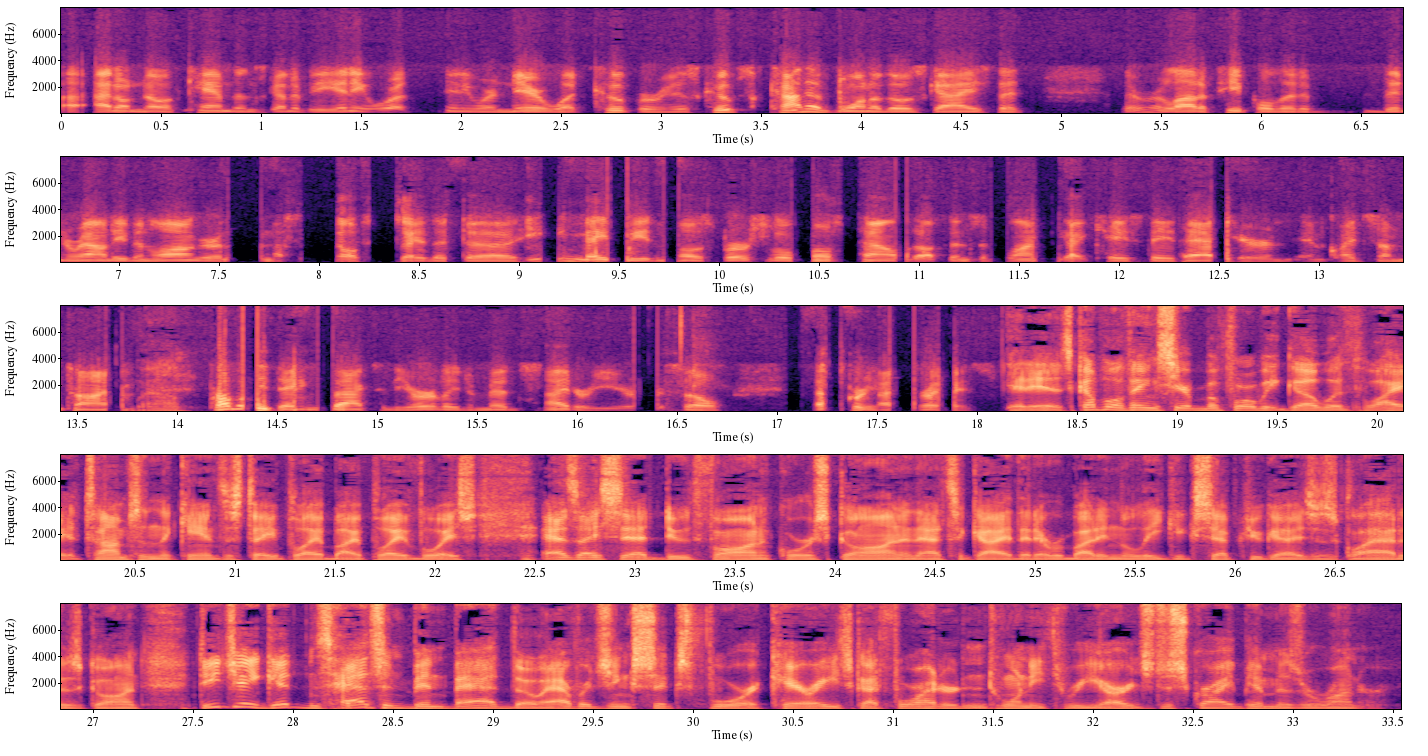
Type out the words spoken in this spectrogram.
Uh, I don't know if Camden's going to be anywhere anywhere near what Cooper is. Coop's kind of one of those guys that there are a lot of people that have been around even longer than myself say that uh, he may be the most versatile, most talented offensive line guy K State had here in, in quite some time. Wow. Probably dating back to the early to mid Snyder years. So that's pretty high praise. It is. A couple of things here before we go with Wyatt Thompson, the Kansas State play-by-play voice. As I said, Deuce Vaughn, of course, gone, and that's a guy that everybody in the league except you guys is glad is gone. DJ Giddens hasn't been bad though, averaging six four a carry. He's got 423 yards. Describe him as a runner.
